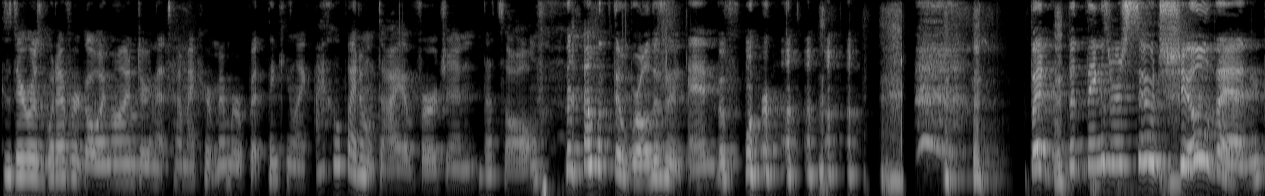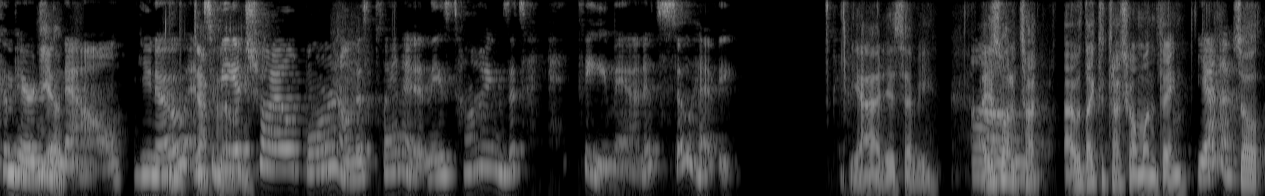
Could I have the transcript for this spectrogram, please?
because there was whatever going on during that time. I can't remember, but thinking like, I hope I don't die a virgin. That's all. I hope the world doesn't end before but but things were so chill then compared to yep. now, you know? And Definitely. to be a child born on this planet in these times, it's heavy, man. It's so heavy. Yeah, it is heavy. Um, I just want to touch I would like to touch on one thing. Yeah. So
